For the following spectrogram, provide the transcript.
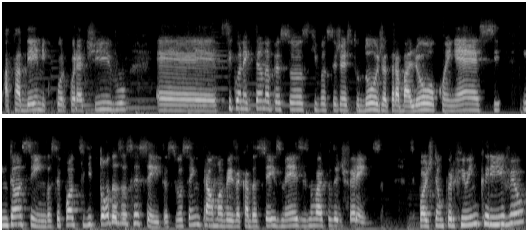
acadêmico, corporativo, é, se conectando a pessoas que você já estudou, já trabalhou, conhece. Então, assim, você pode seguir todas as receitas. Se você entrar uma vez a cada seis meses, não vai fazer diferença. Você pode ter um perfil incrível,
